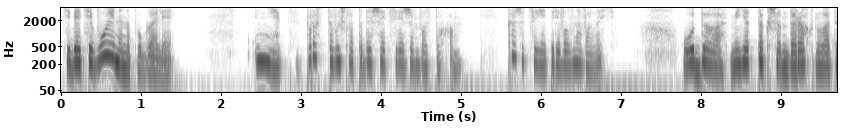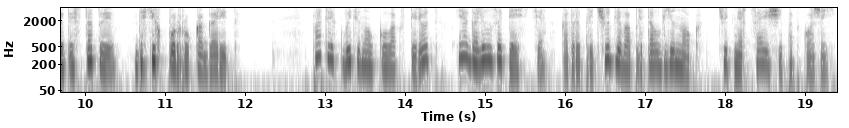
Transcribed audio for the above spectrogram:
Тебя те воины напугали? Нет, просто вышла подышать свежим воздухом. Кажется, я переволновалась. О да, меня так шандарахнуло от этой статуи, до сих пор рука горит. Патрик вытянул кулак вперед и оголил запястье, который причудливо оплетал вьюнок, чуть мерцающий под кожей.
